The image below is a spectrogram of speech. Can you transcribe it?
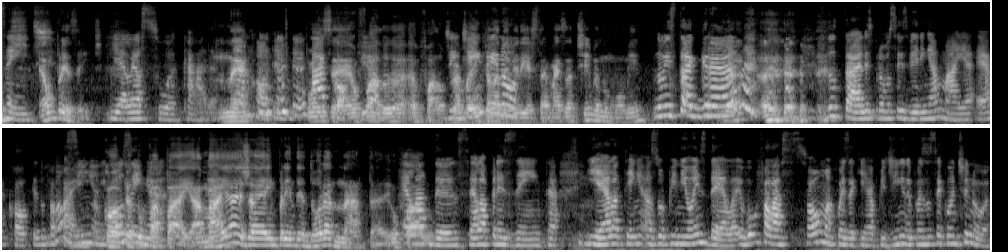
presente. É um presente. E ela é a sua cara. É a Né? cópia. Pois A é, eu cópia. falo, eu falo pra Gente, mãe que ela no- deveria estar mais ativa no momento. No Instagram Né? do Thales, pra vocês verem, a Maia é a cópia do papai. Igualzinha. Cópia do papai. A Maia já é empreendedora nata, eu Ela falo. dança, ela apresenta Sim. e ela tem as opiniões dela. Eu vou falar só uma coisa aqui rapidinho, depois você continua.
